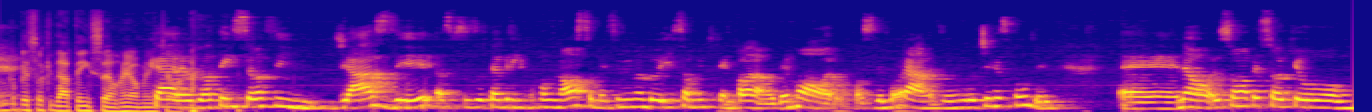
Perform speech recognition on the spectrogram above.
Única pessoa que dá atenção, realmente. Cara, eu dou atenção, assim, de A a Z. As pessoas até brincam, falam, nossa, mas você me mandou isso há muito tempo. Fala, não, eu demoro, posso demorar, mas eu vou te responder. É, não, eu sou uma pessoa que eu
